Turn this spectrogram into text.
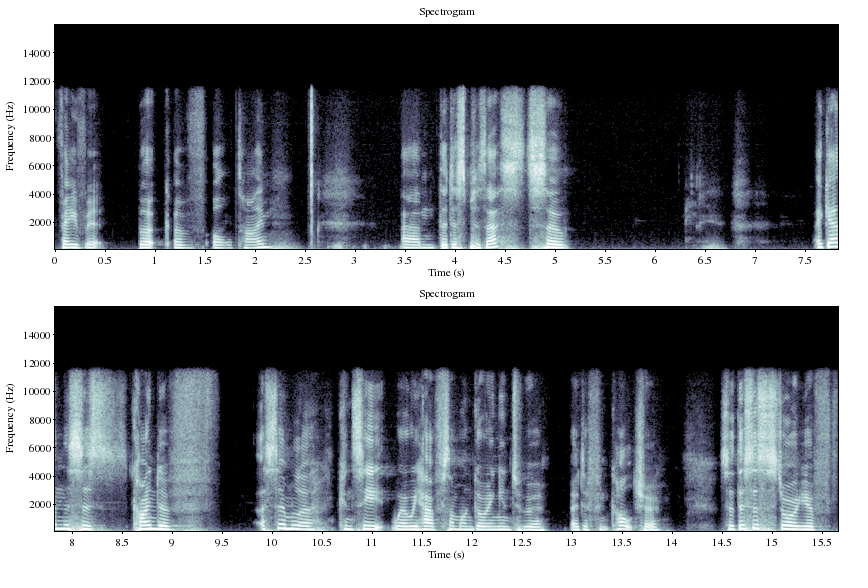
favorite book of all time, um, The Dispossessed. So again, this is kind of a similar conceit where we have someone going into a, a different culture. So this is a story of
